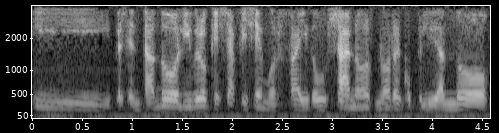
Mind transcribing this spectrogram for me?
e presentando o libro que xa fixemos fai dous anos, no recopilando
